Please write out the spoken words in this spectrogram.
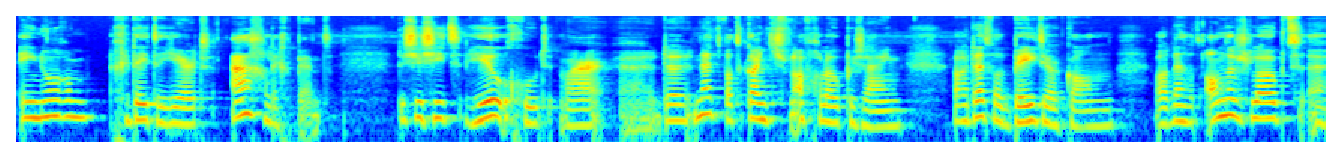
enorm gedetailleerd aangelegd bent. Dus je ziet heel goed waar uh, de net wat kantjes van afgelopen zijn, waar het net wat beter kan, waar het net wat anders loopt. Uh,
